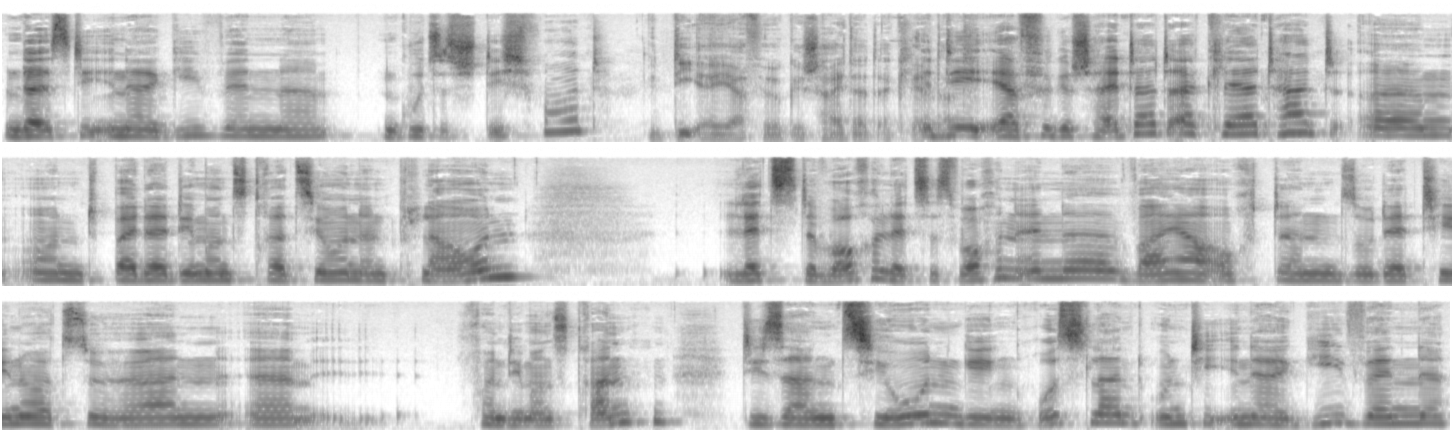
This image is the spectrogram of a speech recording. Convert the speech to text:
Und da ist die Energiewende ein gutes Stichwort. Die er ja für gescheitert erklärt hat. Die er für gescheitert erklärt hat. Ähm, und bei der Demonstration in Plauen letzte Woche, letztes Wochenende war ja auch dann so der Tenor zu hören äh, von Demonstranten, die Sanktionen gegen Russland und die Energiewende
